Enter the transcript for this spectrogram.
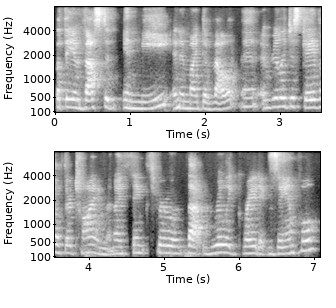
But they invested in me and in my development and really just gave of their time. And I think through that really great example,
